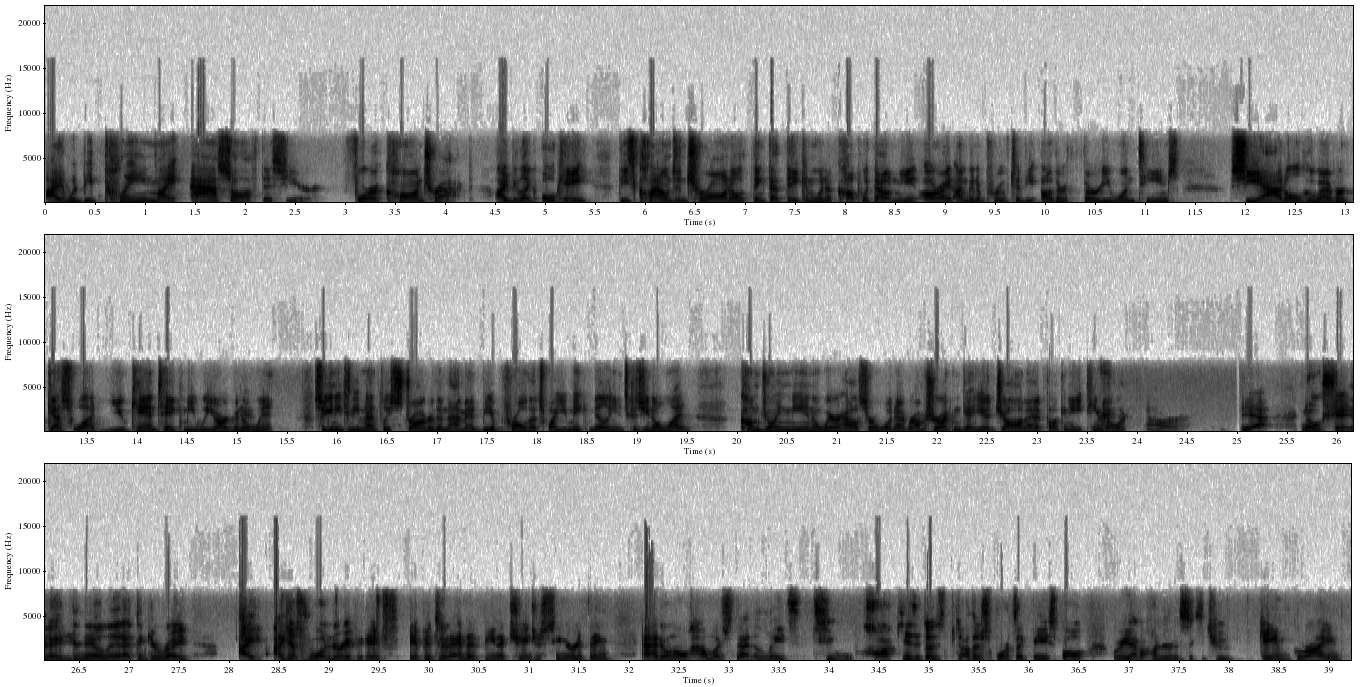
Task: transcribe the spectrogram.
I would be playing my ass off this year for a contract. I'd be like, okay, these clowns in Toronto think that they can win a cup without me. All right, I'm going to prove to the other 31 teams Seattle, whoever, guess what? You can take me. We are going to yeah. win. So you need to be mentally stronger than that, man. Be a pro. That's why you make millions. Because you know what? Come join me in a warehouse or whatever. I'm sure I can get you a job at fucking eighteen dollars an hour. Yeah, no shit. Uh, you're nailing it. I think you're right. I, I just wonder if, if if it's going to end up being a change of scenery thing, and I don't know how much that relates to hockey as it does to other sports like baseball, where you have a 162 game grind.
